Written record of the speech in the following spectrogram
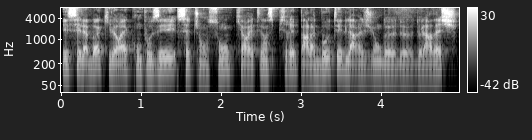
Et c'est là-bas qu'il aurait composé cette chanson qui aurait été inspirée par la beauté de la région de l'Ardèche.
